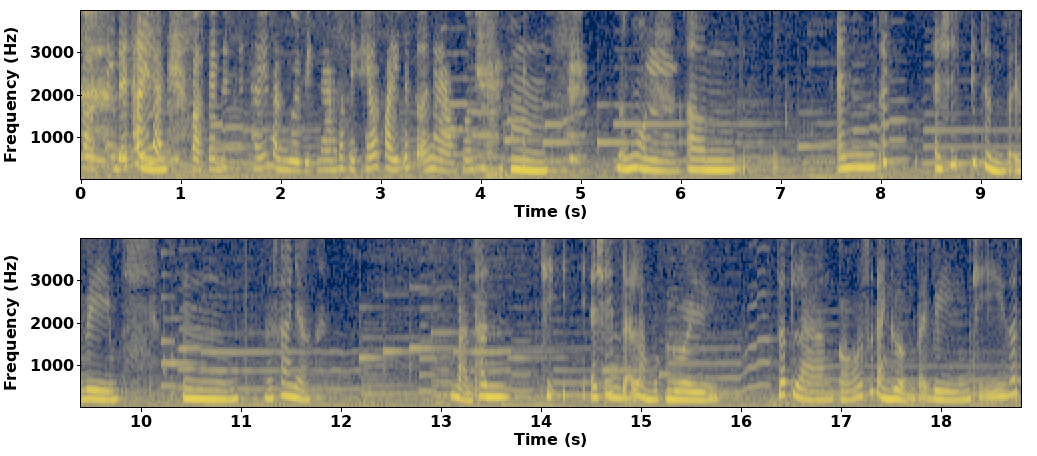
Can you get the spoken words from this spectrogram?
vào xem để thấy là vào xem để thấy là người Việt Nam có thể khéo tay tới cỡ nào thôi ừ. đúng rồi um, em thích Acid Kitchen tại vì um, nói sao nhỉ bản thân chị Acid ừ. đã là một người rất là có sức ảnh hưởng tại vì chị rất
